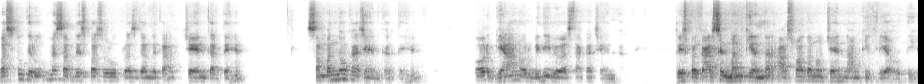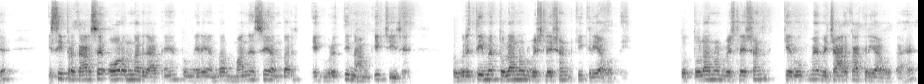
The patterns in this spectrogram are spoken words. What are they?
वस्तु के रूप में शब्द स्पर्श रूप रसगंध का चयन करते हैं, संबंधों का चयन करते हैं और ज्ञान और विधि व्यवस्था का चयन करते हैं। तो इस प्रकार से मन के अंदर आस्वादन और चयन नाम की क्रिया होती है। इसी प्रकार से और अंदर जाते हैं तो मेरे अंदर मन से अंदर एक वृत्ति नाम की चीज़ है। तो वृत्ति में तुलन और विश्लेषण की क्रिया होती है। तो तुलन और विश्लेषण के रूप में विचार का क्रिया होता है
